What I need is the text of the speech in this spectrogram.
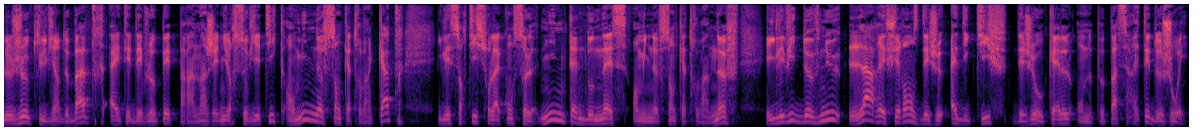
Le jeu qu'il vient de battre a été développé par un ingénieur soviétique en 1984. Il est sorti sur la console Nintendo NES en 1989 et il est vite devenu la référence des jeux addictifs, des jeux auxquels on ne peut pas s'arrêter de jouer.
